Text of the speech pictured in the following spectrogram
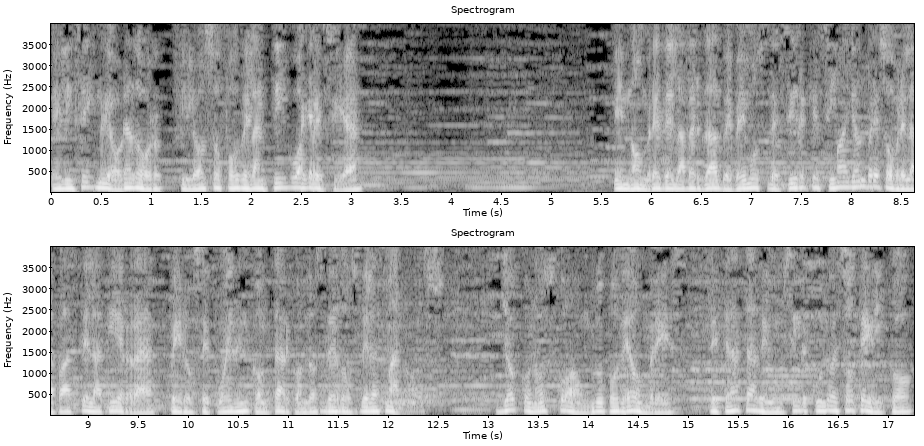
el insigne orador, filósofo de la antigua Grecia? En nombre de la verdad debemos decir que sí hay hombres sobre la paz de la tierra, pero se pueden contar con los dedos de las manos. Yo conozco a un grupo de hombres, se trata de un círculo esotérico,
